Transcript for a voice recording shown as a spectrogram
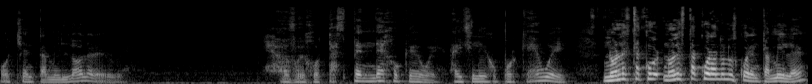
80 mil dólares, güey. Adolfo dijo, ¿estás pendejo qué, güey? Ahí sí le dijo, ¿por qué, güey? No le está, no le está cobrando los 40 mil, ¿eh?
